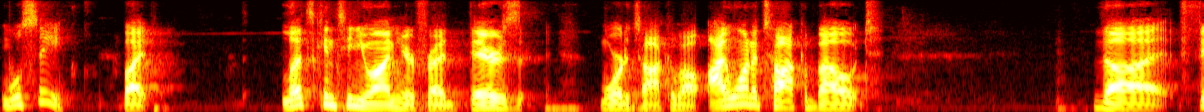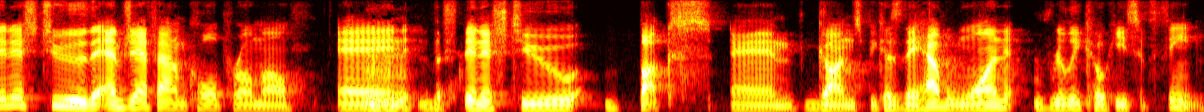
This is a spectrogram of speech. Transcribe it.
we'll see. But let's continue on here, Fred. There's more to talk about. I want to talk about the finish to the MJF Adam Cole promo and mm-hmm. the finish to Bucks and Guns because they have one really cohesive theme.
